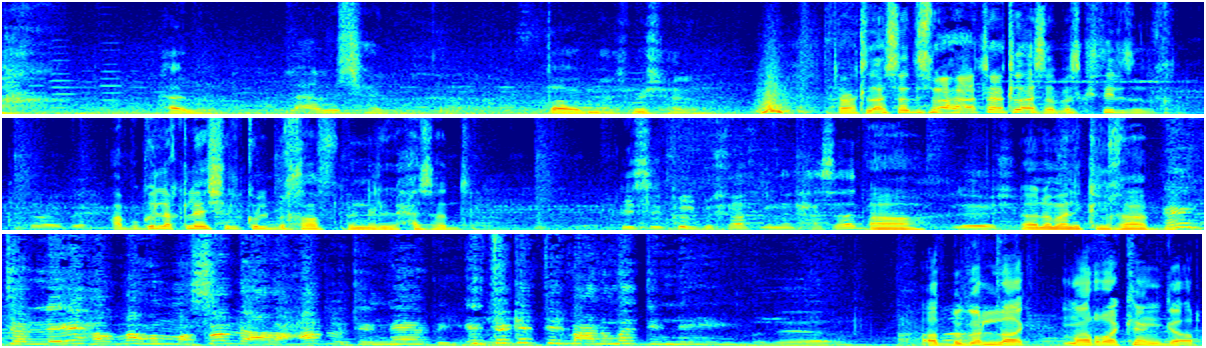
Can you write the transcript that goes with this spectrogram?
حلو. لا مش حلو. طيب ماشي مش حلو. تبعت الأسد؟ اسمع تبعت الأسد بس كثير زنخ عم بقول لك ليش الكل بخاف من الحسد؟ ليش الكل بخاف من الحسد؟ آه ليش؟ لأنه ملك الغابة أنت اللي إيه اللهم صل على حضرة النبي أنت جبت المعلومات دي منين بقول لك مرة كنقر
